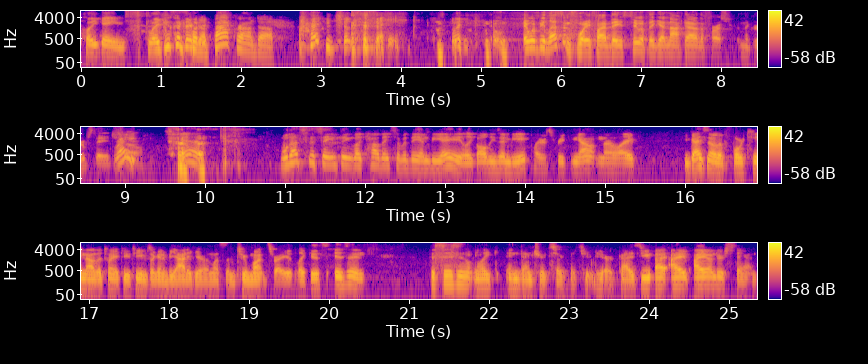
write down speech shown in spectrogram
play games. Like You could put a background up. I'm just saying. like it, it would be less than 45 days too if they get knocked out of the first in the group stage. Right. so. yeah. Well, that's the same thing like how they said with the NBA, like all these NBA players freaking out and they're like you guys know that 14 out of the 22 teams are going to be out of here in less than 2 months, right? Like this isn't this isn't like indentured servitude here, guys. You I I, I understand.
